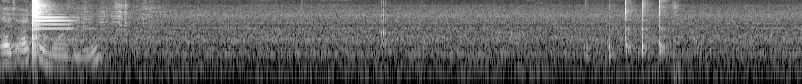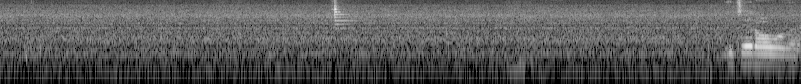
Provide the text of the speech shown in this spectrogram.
Let's add some more glue. Let's add all of that.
